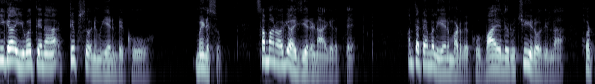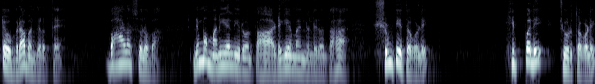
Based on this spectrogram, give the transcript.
ಈಗ ಇವತ್ತಿನ ಟಿಪ್ಸು ನಿಮಗೇನು ಬೇಕು? ಮೆಣಸು. ಸಮಾನವಾಗಿ ಅಜೀರ್ಣ ಆಗಿರುತ್ತೆ. ಅಂಥ ಟೈಮಲ್ಲಿ ಏನು ಮಾಡಬೇಕು? ಬಾಯಲ್ಲಿ ರುಚಿ ಇರೋದಿಲ್ಲ. ಹೊಟ್ಟೆ ಉಬ್ಬರ ಬಂದಿರುತ್ತೆ. ಬಹಳ ಸುಲಭ. ನಿಮ್ಮ ಮನೆಯಲ್ಲಿ ಇರುವಂತಹ ಅಡುಗೆ ಮನೆಯಲ್ಲಿರುವಂತಹ ಶುಂಠಿ ತಗೊಳ್ಳಿ. ಹಿಪ್ಪಲಿ ಚೂರು ತಗೊಳ್ಳಿ.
